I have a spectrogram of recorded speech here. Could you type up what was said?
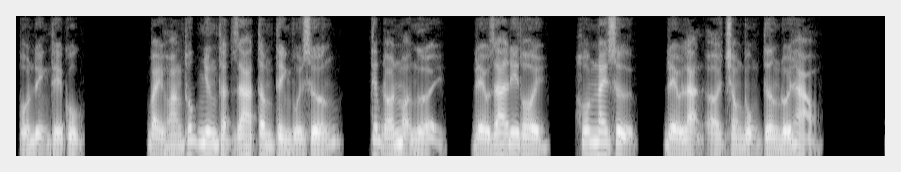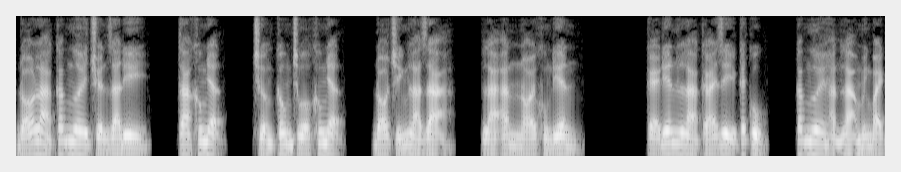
ổn định thế cục. Bảy hoàng thúc nhưng thật ra tâm tình vui sướng, tiếp đón mọi người, đều ra đi thôi, hôm nay sự, đều lạn ở trong bụng tương đối hảo. Đó là các ngươi truyền ra đi, ta không nhận, trưởng công chúa không nhận, đó chính là giả, là ăn nói khùng điên. Kẻ điên là cái gì kết cục, các ngươi hẳn là minh bạch.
